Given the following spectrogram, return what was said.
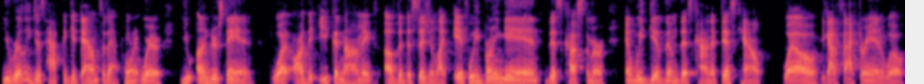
you really just have to get down to that point where you understand what are the economics of the decision. Like if we bring in this customer and we give them this kind of discount, well, you got to factor in, well,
